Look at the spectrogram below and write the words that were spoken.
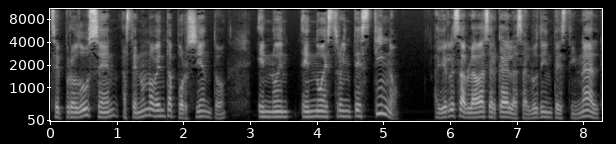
se producen hasta en un 90% en, nuestro intestino. Ayer les hablaba acerca de la salud intestinal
